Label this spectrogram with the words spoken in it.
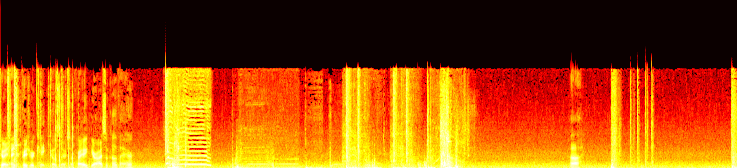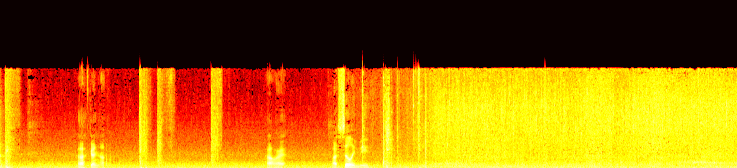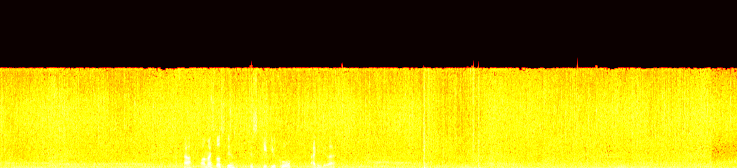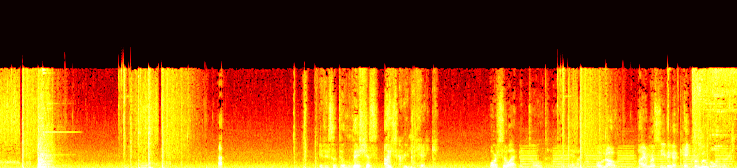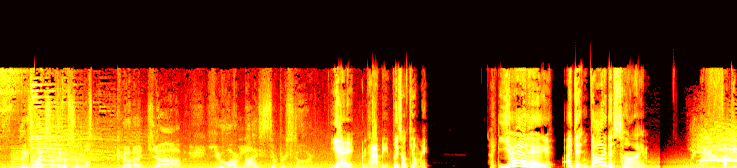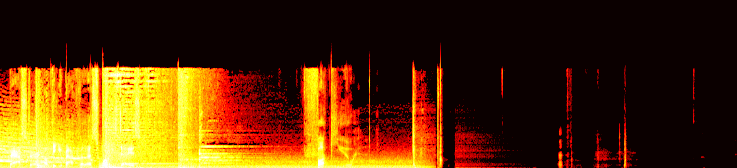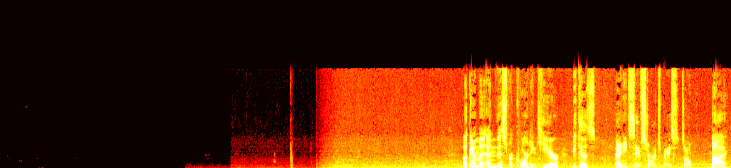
Actually, I'm pretty sure Kate goes there, so probably your eyes will go there. Ah. Ah, good enough. Alright. Uh, silly me. Uh, what am I supposed to do? Just keep you cool? I can do that. It is a delicious ice cream cake. Or so I've been told. I cannot. Oh no! I am receiving a cake removal alert. Please find something of suitable. Good job! You are my superstar. Yay! I'm happy. Please don't kill me. Yay! I didn't die this time! Fucking bastard. I'll get you back for this one of these days. Fuck you. Okay, I'm gonna end this recording here because I need to save storage space. So, bye.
